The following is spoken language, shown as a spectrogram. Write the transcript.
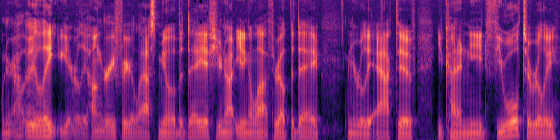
when you're out really late you get really hungry for your last meal of the day if you're not eating a lot throughout the day when you're really active, you kind of need fuel to really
